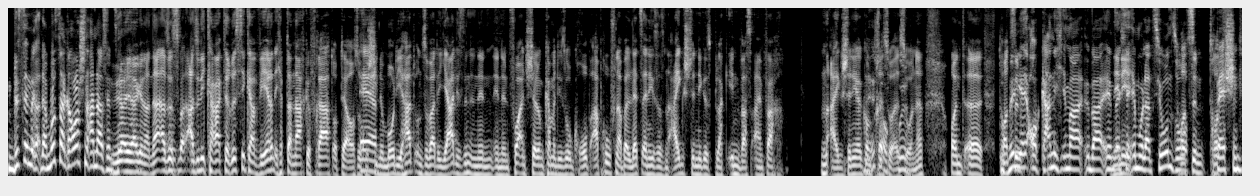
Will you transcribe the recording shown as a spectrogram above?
ein bisschen, da muss der Rauschen anders hin. Ja, ja, genau. Na, also, es, also die Charakteristika wären, ich habe danach gefragt, ob der auch so Äh. verschiedene Modi hat und so weiter. Ja, die sind in den, in den Voreinstellungen, kann man die so grob abrufen, aber letztendlich ist das ein eigenständiges Plugin, was einfach ein eigenständiger ist Kompressor ist, cool. so, ne? Und äh, Ich will trotzdem, ja auch gar nicht immer über irgendwelche Nee, nee. Emulationen so trotzdem, trotz, bashen.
